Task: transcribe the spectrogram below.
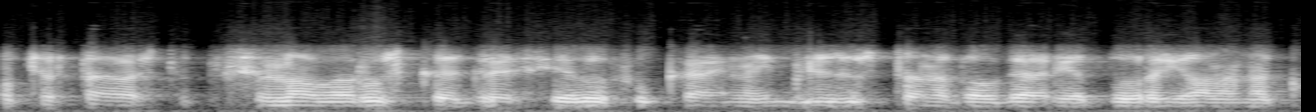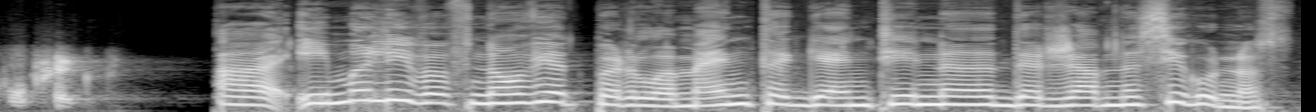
очертаващата се нова руска агресия в Украина и близостта на България до района на конфликта. А има ли в новият парламент агенти на държавна сигурност?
